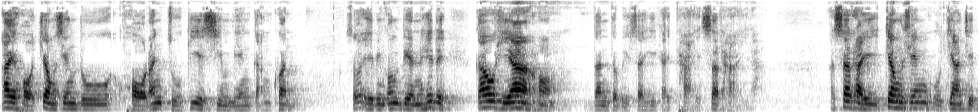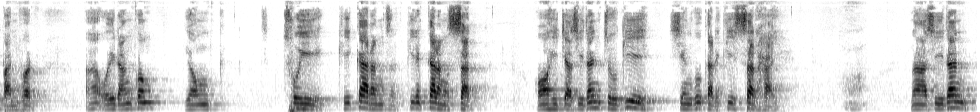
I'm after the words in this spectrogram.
爱护众生如护咱自己的性命共款。所以下面讲连迄个狗兄吼，咱都袂使去甲伊杀杀害啦。啊，杀害众生有正济办法。啊，为人讲用喙去教人，去教人杀，哦，或者是咱自己身躯家己去杀害。哦，那是咱。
